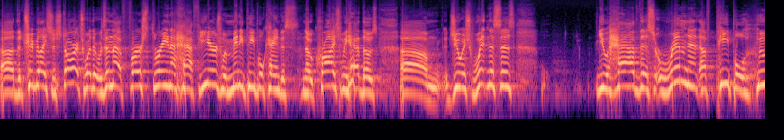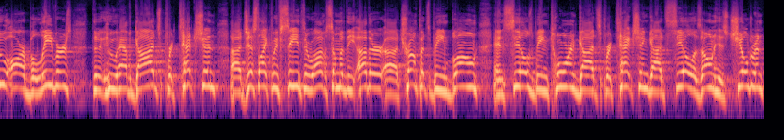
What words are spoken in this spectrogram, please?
uh, the tribulation starts, whether it was in that first three and a half years when many people came to know Christ, we had those um, Jewish witnesses you have this remnant of people who are believers, who have God's protection, uh, just like we've seen through some of the other uh, trumpets being blown and seals being torn. God's protection, God's seal is on his children.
